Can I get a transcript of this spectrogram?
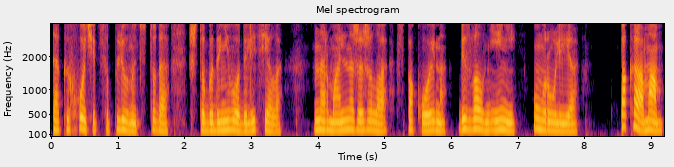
Так и хочется плюнуть туда, чтобы до него долетело. Нормально же жила, спокойно, без волнений. Умру ли я? Пока, мам.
